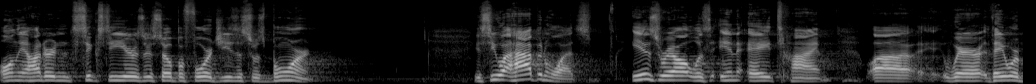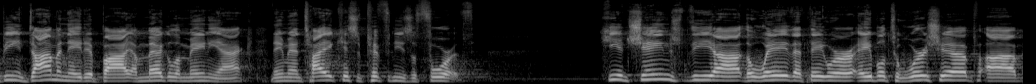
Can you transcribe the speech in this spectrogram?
only 160 years or so before Jesus was born. You see, what happened was Israel was in a time uh, where they were being dominated by a megalomaniac named Antiochus Epiphanes IV. He had changed the, uh, the way that they were able to worship um,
